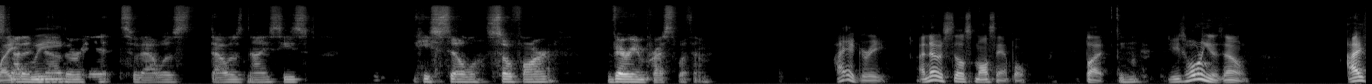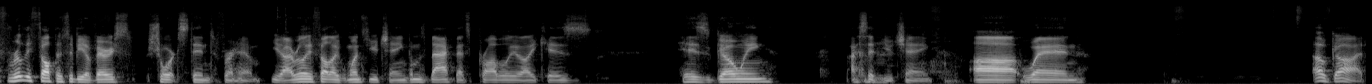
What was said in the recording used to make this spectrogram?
likely... got another hit, so that was that was nice. He's he's still so far very impressed with him. I agree. I know it's still a small sample, but mm-hmm he's holding his own. I really felt this to be a very short stint for him. You know, I really felt like once Yu Chang comes back, that's probably like his his going. I said Yu Chang. Uh when oh God.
